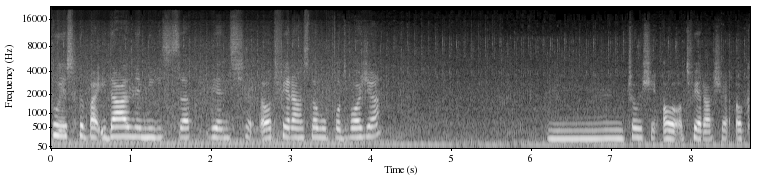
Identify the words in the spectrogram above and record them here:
Tu jest chyba idealne miejsce, więc otwieram znowu podwozie. Mm, czemu się... O, otwiera się, ok.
